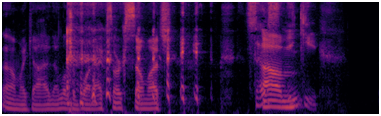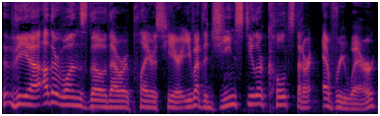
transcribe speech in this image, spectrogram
Oh my god, I love the blood axe orcs so much. So Um, sneaky. The uh, other ones, though, that were players here, you've got the Gene Stealer cults that are everywhere.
